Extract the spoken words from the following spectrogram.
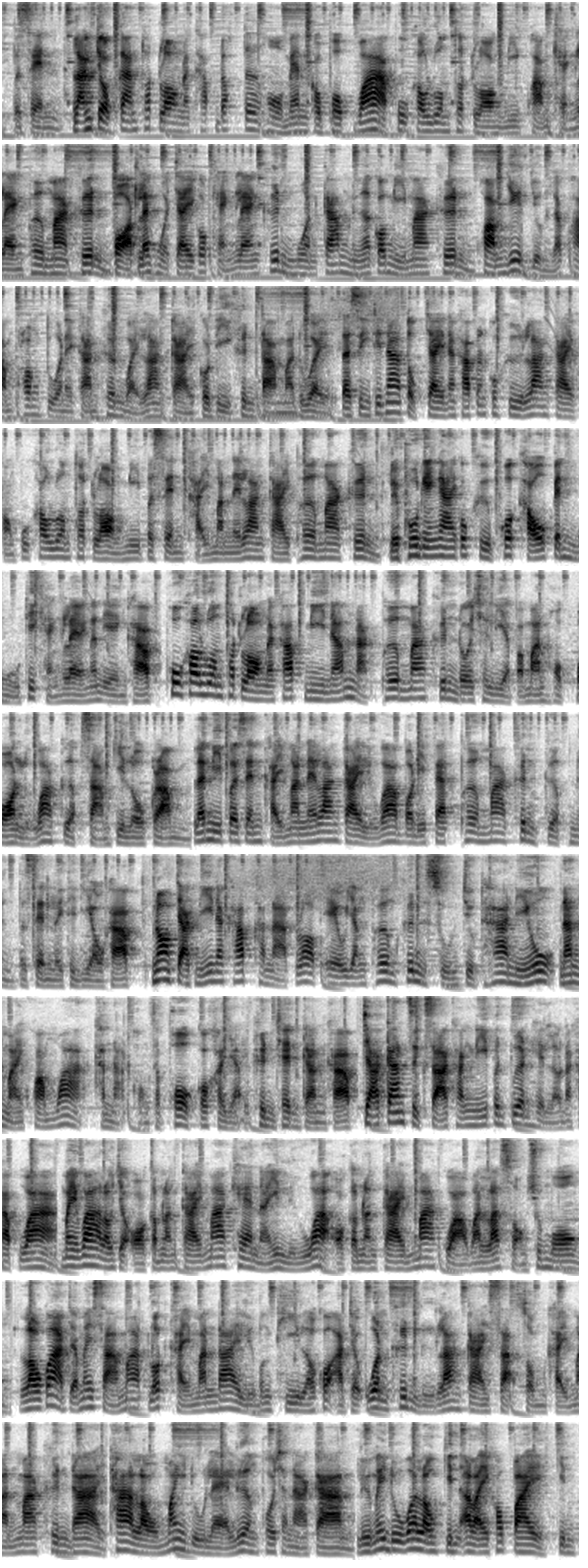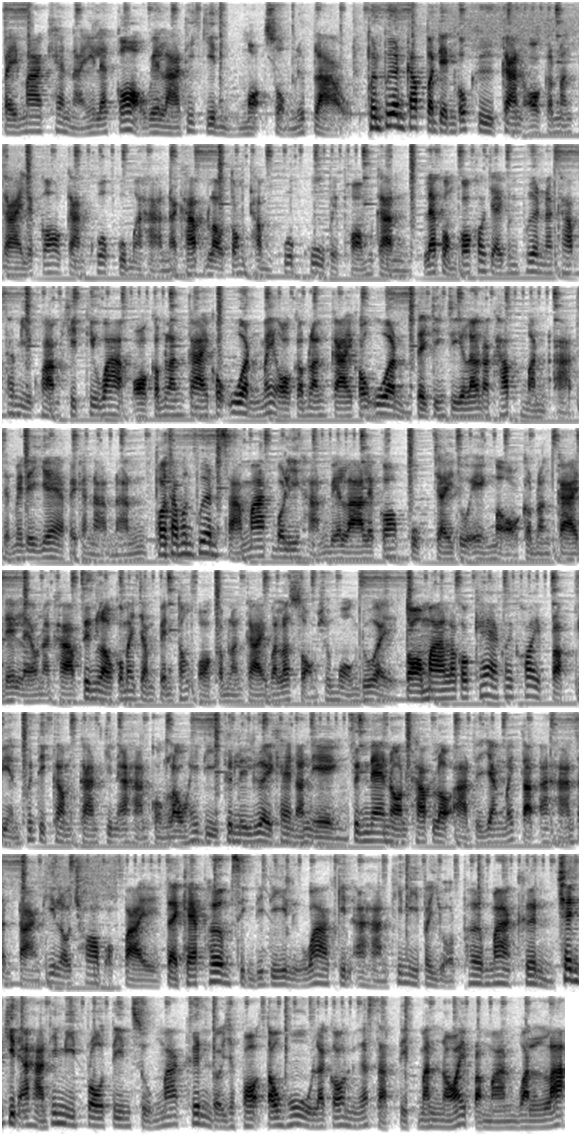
30%หลังจบการทดลองนะครับดรโฮแมนเขาพบว่าผู้เข้าร่วมทดลองมีความแข็งแรงเพิ่มมากขึ้น ปอดและหัวใจก็แข็งแรงขึ้น มวลกล้ามเนื้อก็มีมากขึ้น ความยืดหยุ่นและความคล่องตัวในการเคลื่อนไหวร่างกายก็ดีขึ้นตามมาด้วย แต่สิ่งที่น่าตกใจนะครับนั่นก็คือร่างกายของผู้เข้าร่วมทดลองมีเปอร์เซ็นต์ไขมันในร่างกายเพิ่มมากขึ้น หรือพูดง่ายๆ ก็คือพวกเขาเป็นหมูที่แข็งแรงนั่นเองครับผู้เข้าร่วมทดลองนะครับมีน้ำหนักเพิ่มมากขึ้นโดยเฉลี่ยประมาณ 6 ปอนด์หรือว่าเกือบ 3 กิโลกรัม และมีเปอร์เซ็นต์ไขมันในร่างกายหรือว่า body fat เพิ่มมากขึ้นเกือบ 1%เลยทีเดียวครับนอกจากนี้นะครับขนาดรอบเอวยังเพิ่มขึ้น 0.5 นิ้ว นั่นหมายความว่าขนาดของสะโพกก็ขยายขึ้นเช่นกันครับ จากการศึกษาครั้งนี้เพื่อนๆเห็นแล้วนะครับว่าไม่ว่าเราจะออกกำลังกายมากแค่ไหน หรือว่าออกกำลังกายมากกว่าวันละ 2 ชั่วโมง เราก็อาจจะไม่สามารถลดไขมันได้ หรือบางทีเราก็อาจจะอ้วนขึ้น หรือร่างกายสะสมไขมันมากขึ้นได้ ถ้าเราไม่ดูแลเรื่องโภชนาการ หรือไม่ดูว่าเรากินอะไรเข้าไป กินไปมากแค่ไหน และก็เวลาที่กินเหมาะสมหรือเปล่า เพื่อนๆครับประเด็นก็คือการออกกำลังกายและก็การควบคุมอาหารนะครับเราต้องทำควบคู่ไปพร้อมกัน และผมก็เข้าใจเพื่อนๆนะครับถ้ามีความคิดที่ว่าออกกำลังกายก็อ้วน ไม่ออกกำลังกายก็อ้วน แต่จริง ๆ แล้วนะครับมันอาจจะไม่ได้แย่ไปขนาดนั้น เพราะถ้าเพื่อนๆสามารถบริหารเวลาและก็ปลุกใจตัวเองมาออกกำลังกายได้แล้วนะครับ ซึ่งเราก็ไม่จำเป็นต้องออกกำลังกายวันละ 2 ชั่วโมงด้วย ต่อมาเราก็แค่ค่อยๆ ปรับเปลี่ยนพฤติกรรมการกินอาหารของเราให้ดีขึ้นเรื่อยๆ แค่นั้นเอง ซึ่งแน่นอนครับเราอาจจะยังไม่ตัดอาหารต่างๆ ที่เราชอบออกไป แต่แค่เพิ่มสิ่งดีๆ หรือว่ากินอาหารที่มีประโยชน์เพิ่มมากขึ้น เช่นกินอาหารที่มีโปรตีนสูงมากขึ้น โดยเฉพาะเต้าหู้และก็เนื้อสัตว์ติดมันน้อยประมาณวันละ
